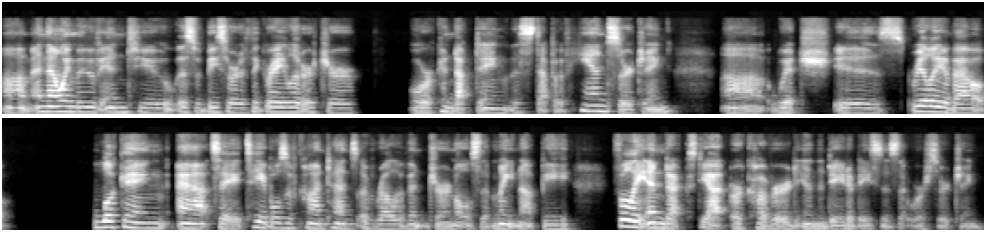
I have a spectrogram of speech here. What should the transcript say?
Um, and then we move into, this would be sort of the gray literature or conducting the step of hand searching, uh, which is really about looking at, say, tables of contents of relevant journals that might not be fully indexed yet or covered in the databases that we're searching.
